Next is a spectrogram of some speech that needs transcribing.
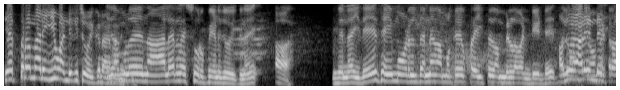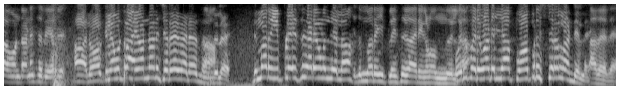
എത്ര എന്നാലും ഈ വണ്ടിക്ക് ചോദിക്കണേ നമ്മൾ നാലര ലക്ഷം ഉറുപ്പിയാണ് ചോദിക്കുന്നത് ആ. പിന്നെ ഇതേ സെയിം മോഡൽ തന്നെ നമുക്ക് പ്രൈസ് കമ്മിയുള്ള വണ്ടി ഉണ്ട്. കിലോമീറ്റർ ആവുകൊണ്ടാണ് ചെറിയ ലോ കിലോമീറ്റർ ആയതുകൊണ്ടാണ് ചെറിയ വില അല്ലേ? ഇതിമ്മ റീപ്ലേസ് കാര്യങ്ങളൊന്നുമില്ല ഇതുമ്പോ റീപ്ലേസ് കാര്യങ്ങളൊന്നുമില്ല. ഒരു പോപ്പർ ഹിസ്റ്ററുള്ള വണ്ടിയല്ലേ? അതെ അതെ.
